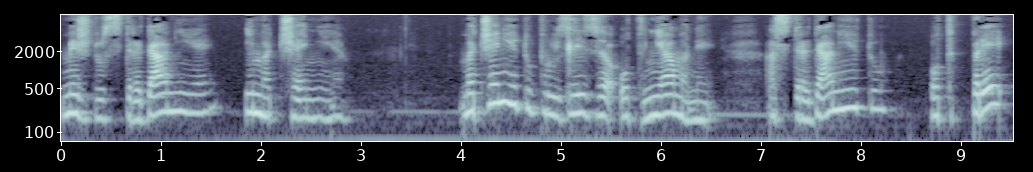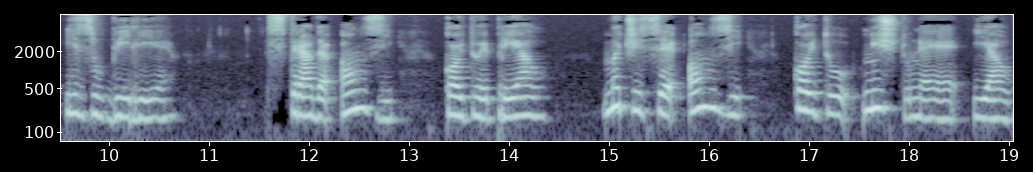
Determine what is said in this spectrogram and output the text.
между страдание и мъчение. Мъчението произлиза от нямане, а страданието — от преизобилие. Страда онзи, който е приял, мъчи се онзи, който нищо не е ял.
